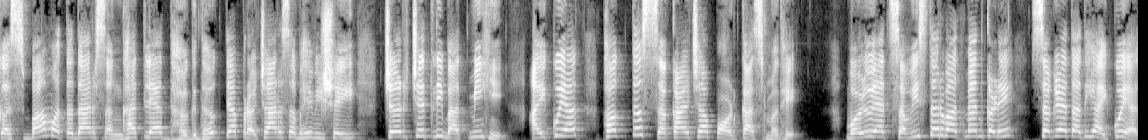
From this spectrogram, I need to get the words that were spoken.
कसबा मतदारसंघातल्या धगधगत्या प्रचारसभेविषयी चर्चेतली बातमीही ऐकूयात फक्त सकाळच्या पॉडकास्टमध्ये. वळूयात सविस्तर बातम्यांकडे. सगळ्यात आधी ऐकूयात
